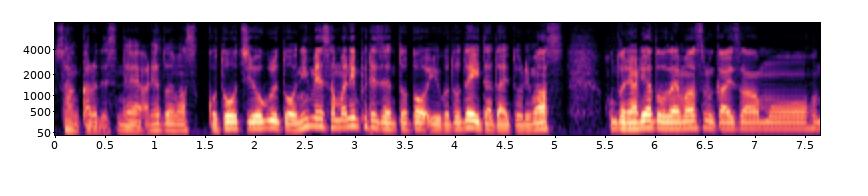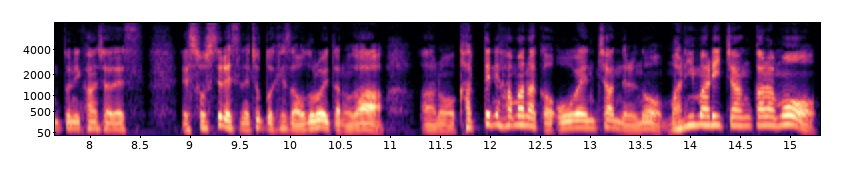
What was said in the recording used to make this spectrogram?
さんからですね、ありがとうございます。ご当地ヨーグルトを2名様にプレゼントということでいただいております。本当にありがとうございます。向井さん、も本当に感謝です。えそしてですね、ちょっと今朝驚いたのが、あの、勝手に浜中応援チャンネルのまりまりちゃんからも、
